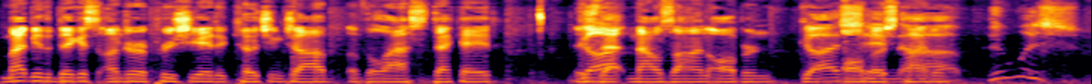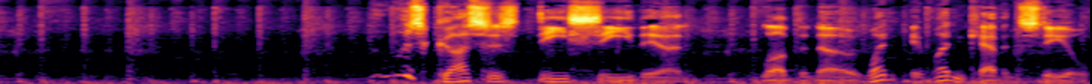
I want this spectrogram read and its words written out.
might be the biggest underappreciated coaching job of the last decade. Is Gus- that Malzahn Auburn Gus almost and title? uh, who was was Gus's DC then? Love to know. It wasn't, it wasn't Kevin Steele.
